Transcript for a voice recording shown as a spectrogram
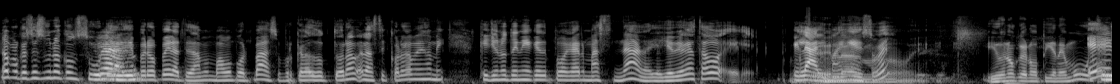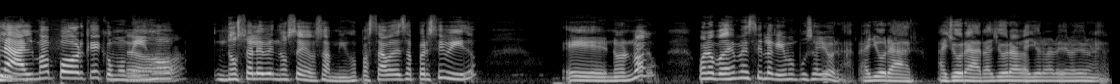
No, porque eso es una consulta. Claro. Le dije, pero espérate, dame- vamos por paso. Porque la doctora, la psicóloga me dijo a mí que yo no tenía que pagar más nada. Ya yo había gastado el, el alma en eso, ¿eh? ¿no? Y, uno que no tiene mucho. El alma, porque como mi No. hijo no se le ve, no sé, o sea, mi hijo pasaba desapercibido, eh, normal. Bueno, pues déjeme decirle que yo me puse a llorar, a llorar, a llorar, a llorar, a llorar, a llorar, a llorar.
